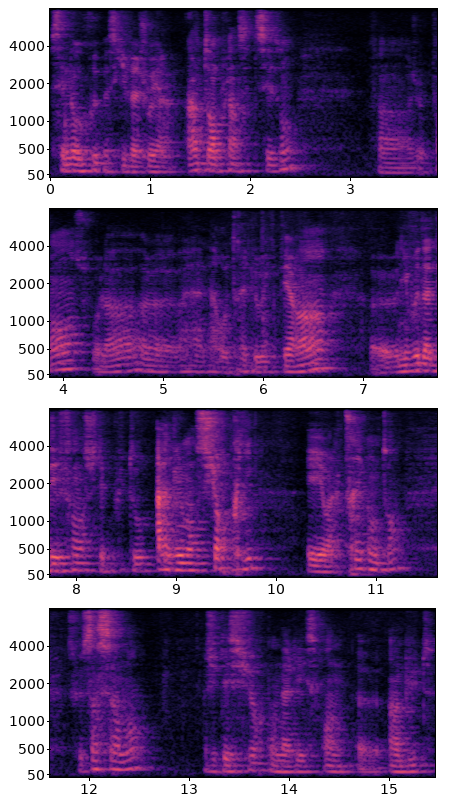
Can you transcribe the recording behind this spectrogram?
c'est une recrue parce qu'il va jouer un, temps plein cette saison. Enfin, je pense, voilà. Euh, la retraite de Loïc Perrin. au niveau de la défense, j'étais plutôt agréablement surpris et voilà, très content. Parce que sincèrement, j'étais sûr qu'on allait se prendre euh, un but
